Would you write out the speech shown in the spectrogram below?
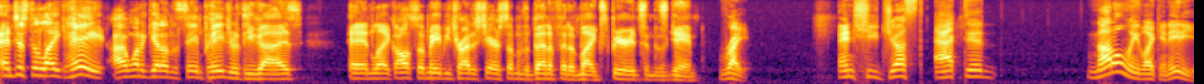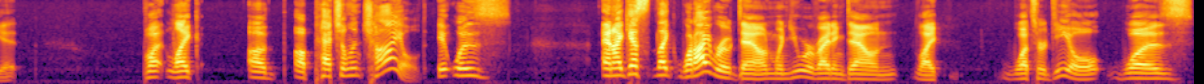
And just to like, hey, I want to get on the same page with you guys and like also maybe try to share some of the benefit of my experience in this game. Right. And she just acted not only like an idiot, but like a a petulant child. It was and I guess like what I wrote down when you were writing down like what's her deal was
